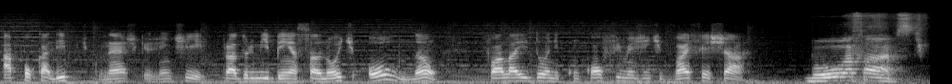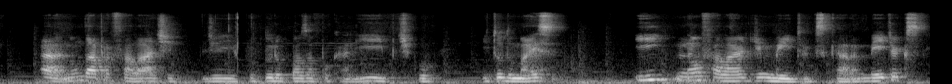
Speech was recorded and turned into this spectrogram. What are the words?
apocalíptico, né? Acho que a gente, para dormir bem essa noite, ou não. Fala aí, Doni, com qual filme a gente vai fechar? Boa, Fábio. Tipo, cara, não dá para falar de, de futuro pós-apocalíptico e tudo mais e não falar de Matrix, cara. Matrix,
